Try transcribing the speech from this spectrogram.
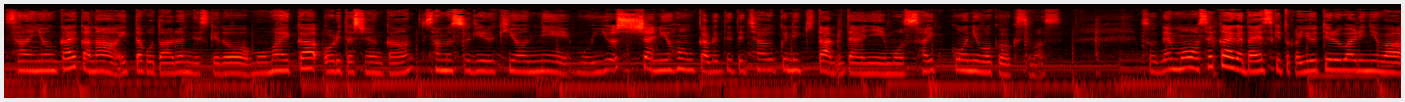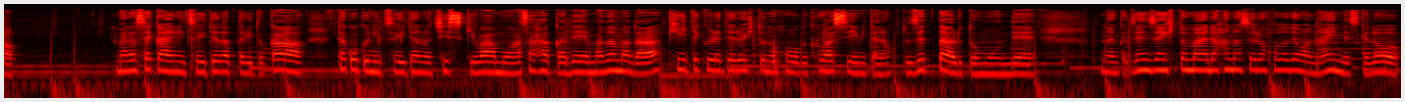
34回かな行ったことあるんですけどもう毎回降りた瞬間寒すぎる気温にもうよっしゃ日本から出てちゃう国来たみたいにもう最高にワクワクします。そうでも世界が大好きとか言うてる割にはまだ世界についてだったりとか他国についての知識はもう浅はかでまだまだ聞いてくれてる人の方が詳しいみたいなこと絶対あると思うんでなんか全然人前で話せるほどではないんですけど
